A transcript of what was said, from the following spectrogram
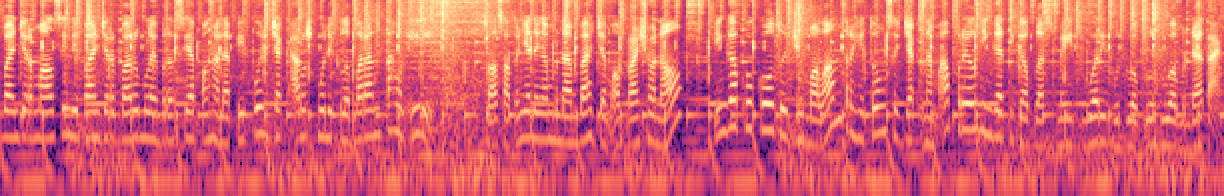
Banjarmasin di Banjarbaru mulai bersiap menghadapi puncak arus mudik lebaran tahun ini. Salah satunya dengan menambah jam operasional hingga pukul 7 malam terhitung sejak 6 April hingga 13 Mei 2022 mendatang.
